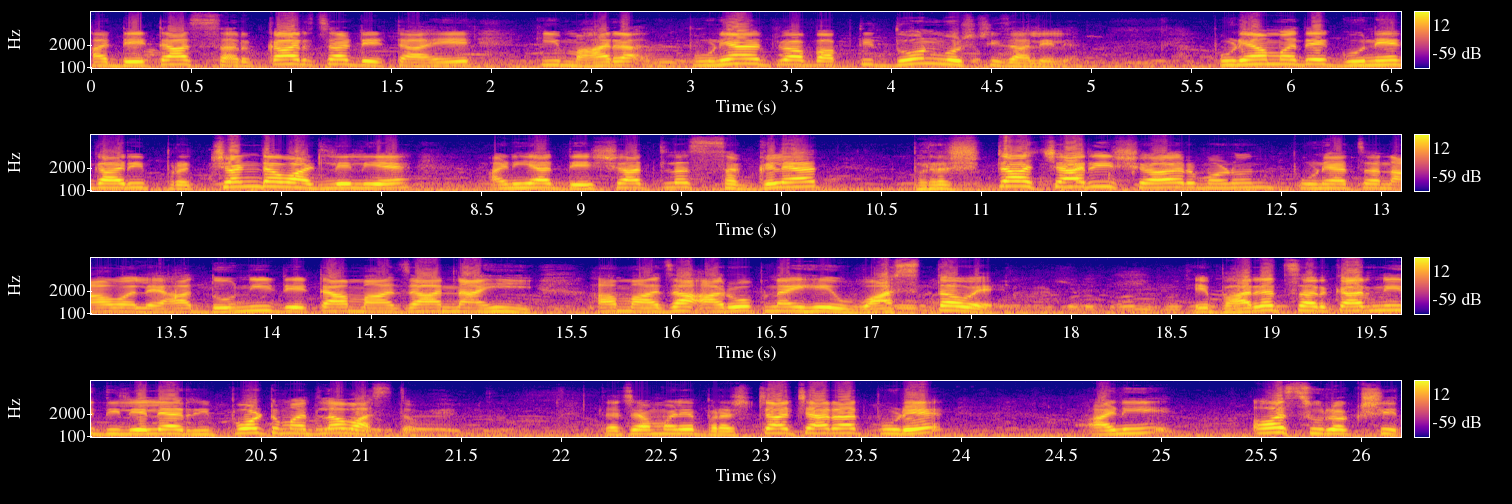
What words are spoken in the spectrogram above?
हा डेटा सरकारचा डेटा आहे की महारा पुण्याच्या बाबतीत दोन गोष्टी झालेल्या आहेत. पुण्यामध्ये गुन्हेगारी प्रचंड वाढलेली आहे आणि या देशातलं सगळ्यात भ्रष्टाचारी शहर म्हणून पुण्याचं नाव आलंय. हा दोन्ही डेटा माझा नाही. हा माझा आरोप नाही हे वास्तव आहे. हे भारत सरकारने दिलेल्या रिपोर्टमधलं वास्तव आहे. त्याच्यामुळे भ्रष्टाचारात पुढे आणि असुरक्षित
